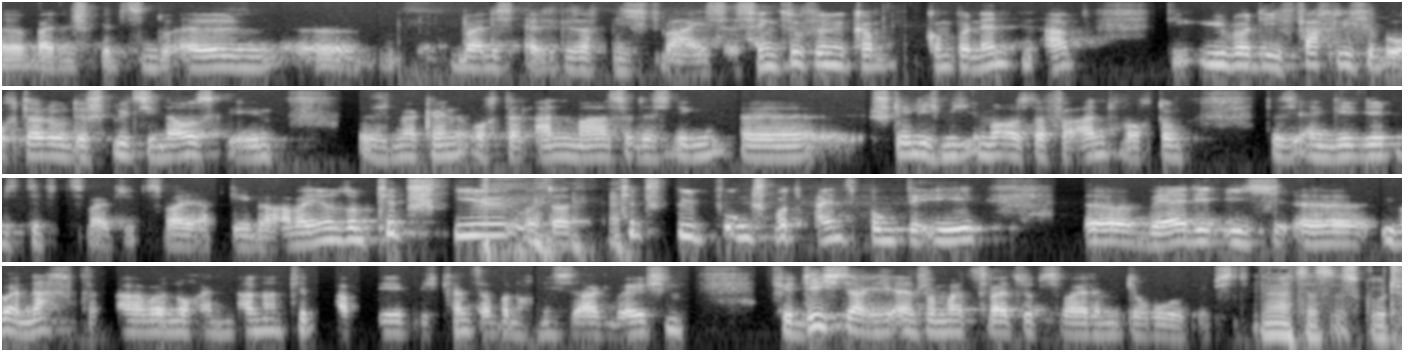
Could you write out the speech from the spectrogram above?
äh, bei den Spitzenduellen, äh, weil ich ehrlich gesagt nicht weiß. Es hängt so viele Kom Komponenten ab, die über die fachliche Beurteilung des Spiels hinausgehen, dass ich mir kein Urteil anmaße. Deswegen äh, stelle ich mich immer aus der Verantwortung, dass ich ein Ergebnistipp 2 zu 2 abgebe. Aber in unserem Tippspiel unter tippspiel.sport1.de äh, werde ich äh, über Nacht aber noch einen anderen Tipp abgeben. Ich kann es aber noch nicht sagen, welchen. Für dich sage ich einfach mal 2 zu 2, damit du Ruhe gibst. Ja, das ist gut.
